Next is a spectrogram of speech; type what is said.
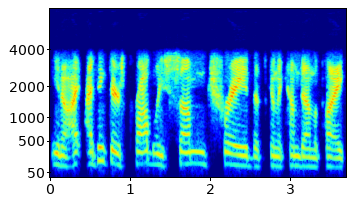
you know, I, I think there's probably some trade that's going to come down the pike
